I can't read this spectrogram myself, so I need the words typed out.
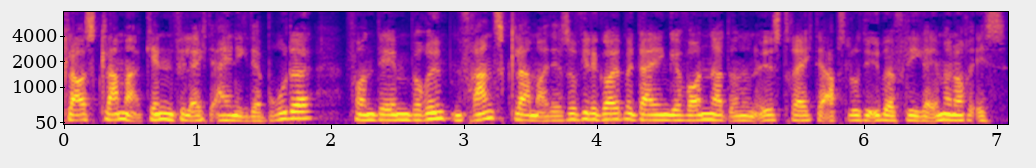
Klaus Klammer, kennen vielleicht einige, der Bruder von dem berühmten Franz Klammer, der so viele Goldmedaillen gewonnen hat und in Österreich der absolute Überflieger immer noch ist.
